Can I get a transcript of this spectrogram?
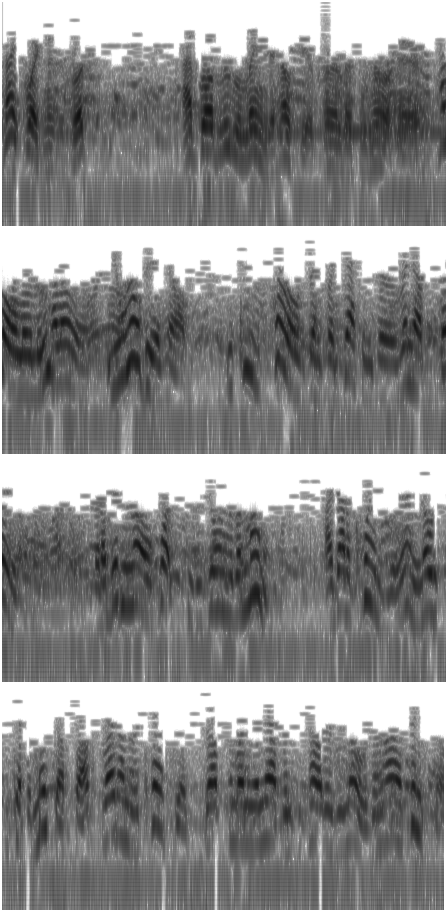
Nice work, Mrs. Brooks. I brought Lulu Ling to help you. Pearl doesn't know her. Hello, Lulu. Hello. You will be a help. You see, Pearl's been forgetting to ring up sales. But I didn't know what she was doing with the money. I got acquainted with her and noticed she kept a makeup box right under the cash register. Dropped some money in that when she powdered her nose, and I think so.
